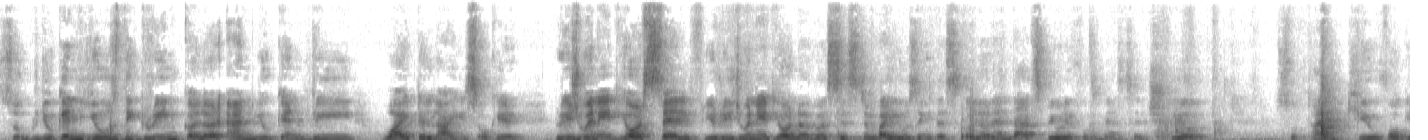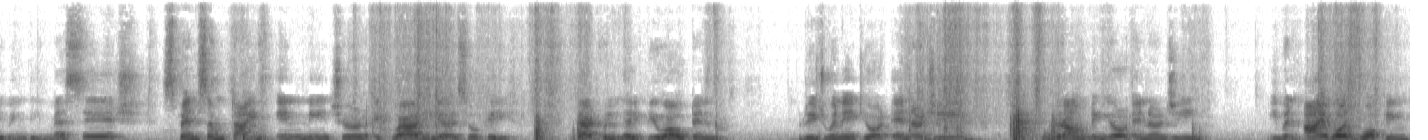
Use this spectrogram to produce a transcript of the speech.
So you can use the green color and you can revitalize okay? Rejuvenate yourself. You rejuvenate your nervous system by using this color and that's beautiful message here so thank you for giving the message. Spend some time in nature aquarius okay? That will help you out and rejuvenate your energy grounding your energy. Even i was walking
